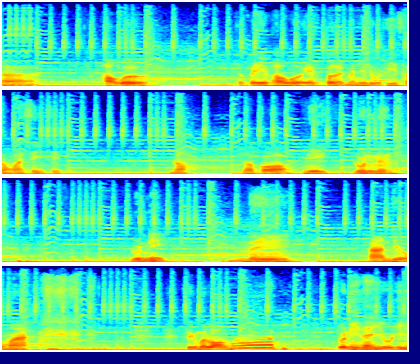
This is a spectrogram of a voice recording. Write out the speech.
อ่า power spray power expert มันจะอยู่ที่ 240 เนาะแล้วก็มีรุ่นหนึ่ง รุ่นนี้ นี่ อ่านเยอะมาก ซื้อมาลองมากตัวนี้เนี่ยอยู่ที่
